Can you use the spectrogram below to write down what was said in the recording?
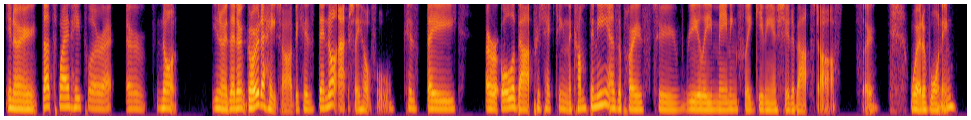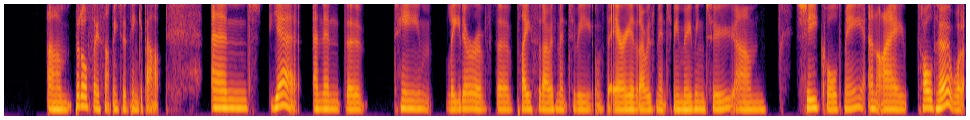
you know, that's why people are are not, you know, they don't go to HR because they're not actually helpful because they are all about protecting the company as opposed to really meaningfully giving a shit about staff. So, word of warning, um, but also something to think about. And yeah, and then the team leader of the place that I was meant to be, of the area that I was meant to be moving to, um, she called me and I told her what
